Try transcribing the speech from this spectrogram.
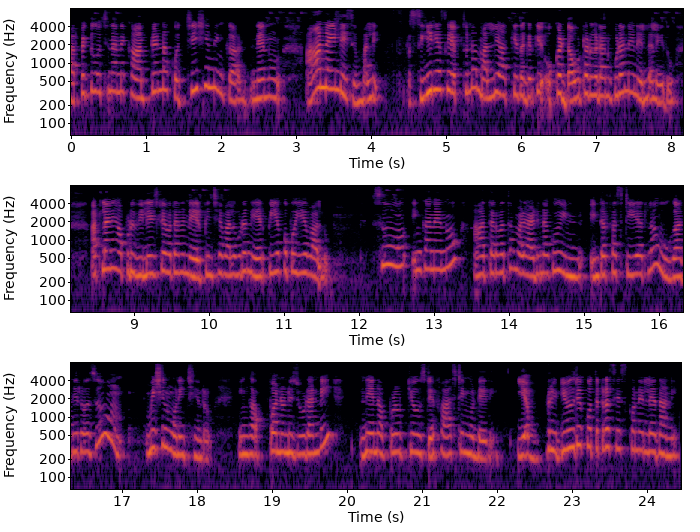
పర్ఫెక్ట్గా వచ్చిన అనే కాన్ఫిడెంట్ నాకు వచ్చేసింది ఇంకా. నేను ఆ నైన్ డేస్ మళ్ళీ సీరియస్గా చెప్తున్నా మళ్ళీ అక్కే దగ్గరికి ఒక డౌట్ అడగడానికి కూడా నేను వెళ్ళలేదు. అట్లానే అప్పుడు విలేజ్లో ఎవరైనా నేర్పించే వాళ్ళు కూడా నేర్పించకపోయేవాళ్ళు సో ఇంకా నేను ఆ తర్వాత మా డాడీ నాకు ఇన్ ఇంటర్ ఫస్ట్ ఇయర్లో ఉగాది రోజు మిషన్ కొనిచ్చిండ్రు. ఇంకా అప్పటి నుండి చూడండి నేను అప్పుడు ట్యూస్డే ఫాస్టింగ్ ఉండేది. ఎవ్రీ ట్యూస్డే కొత్త డ్రెస్ వేసుకొని వెళ్ళేదాన్ని.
